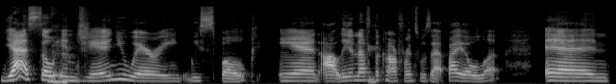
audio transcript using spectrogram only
Yeah. So yeah. in January we spoke, and oddly enough, the conference was at Biola, and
